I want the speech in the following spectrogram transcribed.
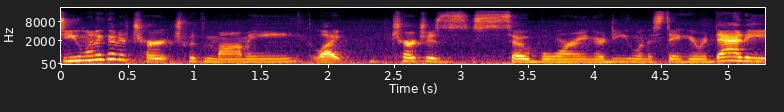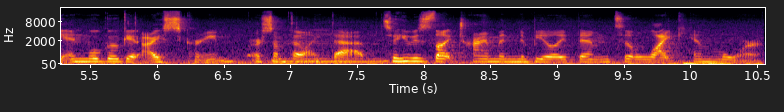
"Do you want to go to church with mommy? Like church is so boring, or do you want to stay here with daddy and we'll go get ice cream or something like that?" Mm. So he was like trying to manipulate them to like him more.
